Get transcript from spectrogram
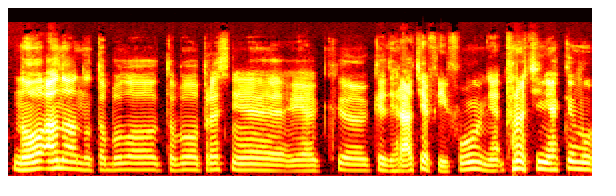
No áno, áno, to bolo, to bolo presne, jak e, keď hráte FIFU ne, proti nejakému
